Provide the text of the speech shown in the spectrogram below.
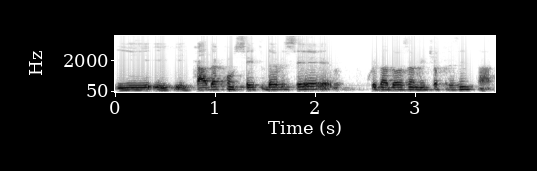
e, e, e, cada conceito deve ser cuidadosamente apresentado.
